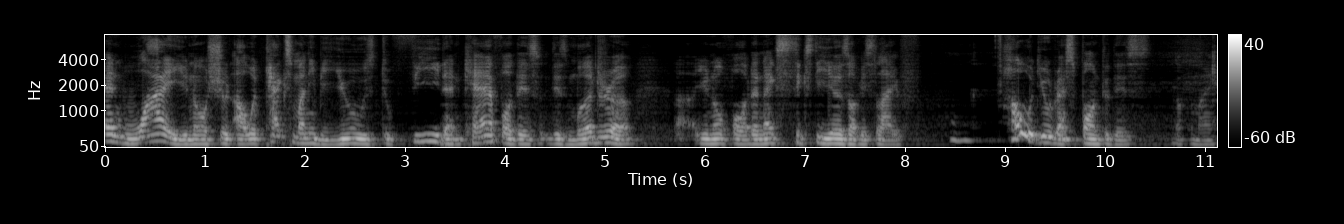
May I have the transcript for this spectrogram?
And why, you know, should our tax money be used to feed and care for this this murderer, uh, you know, for the next sixty years of his life? Mm-hmm. How would you respond to this, Dr. Mai?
